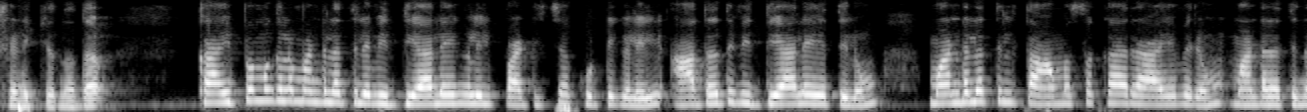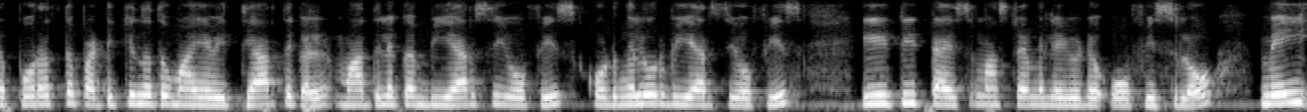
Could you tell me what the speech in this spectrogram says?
ക്ഷണിക്കുന്നത്. കയ്പമംഗലം മണ്ഡലത്തിലെ വിദ്യാലയങ്ങളിൽ പഠിച്ച കുട്ടികളിൽ അതത് വിദ്യാലയത്തിലും മണ്ഡലത്തിൽ താമസക്കാരായവരും മണ്ഡലത്തിന് പുറത്ത് പഠിക്കുന്നതുമായ വിദ്യാർത്ഥികൾ Mathilakam B R C office Kodungallur B R C office E T Taison master M L എയുടെ ഓഫീസിലോ മെയ്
